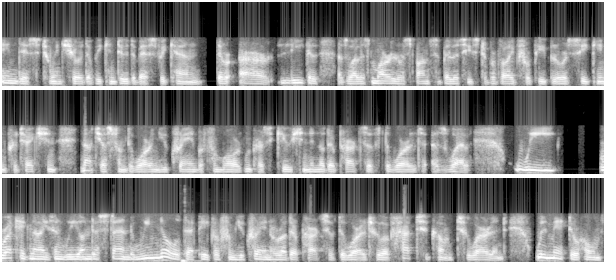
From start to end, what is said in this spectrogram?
in this to ensure that we can do the best we can. There are legal as well as moral responsibilities to provide for people who are seeking protection, not just from the war in Ukraine, but from war and persecution in other parts of the world as well. We recognize and we understand and we know that people from Ukraine or other parts of the world who have had to come to Ireland will make their homes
